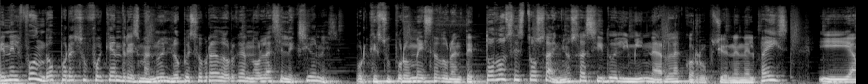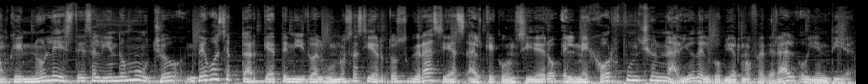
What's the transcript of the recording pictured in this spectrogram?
En el fondo, por eso fue que Andrés Manuel López Obrador ganó las elecciones, porque su promesa durante todos estos años ha sido eliminar la corrupción en el país, y aunque no le esté saliendo mucho, debo aceptar que ha tenido algunos aciertos gracias al que considero el mejor funcionario del gobierno federal hoy en día,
